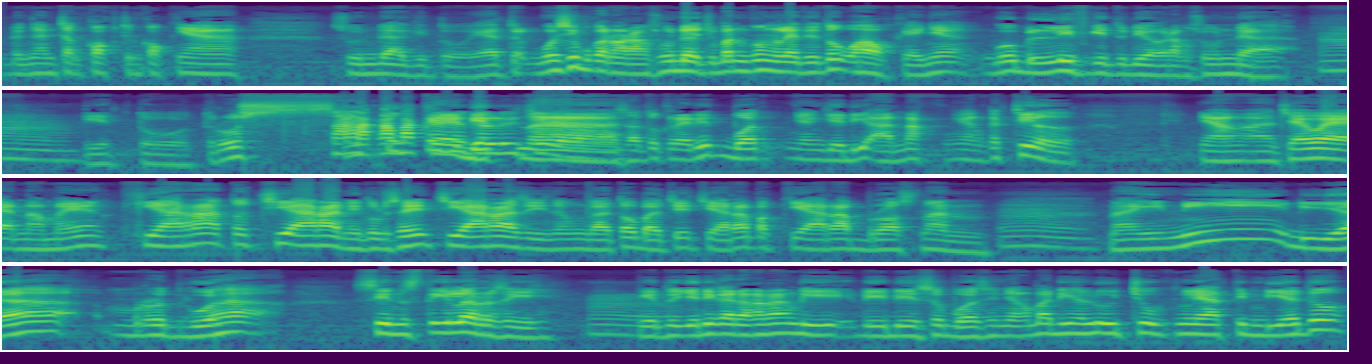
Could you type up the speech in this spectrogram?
dengan cengkok-cengkoknya Sunda gitu ya gue sih bukan orang Sunda cuman gue ngeliat itu wow kayaknya gue believe gitu dia orang Sunda Hmm. gitu terus satu juga kredit lucu nah ya. satu kredit buat yang jadi anak yang kecil yang eh, cewek namanya Kiara atau Ciara nih tulisannya Ciara sih nggak tahu baca Ciara apa Kiara Brosnan Hmm. nah ini dia menurut gua scene stealer sih Hmm. gitu jadi kadang-kadang di, di di sebuah scene yang apa dia lucu ngeliatin dia tuh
